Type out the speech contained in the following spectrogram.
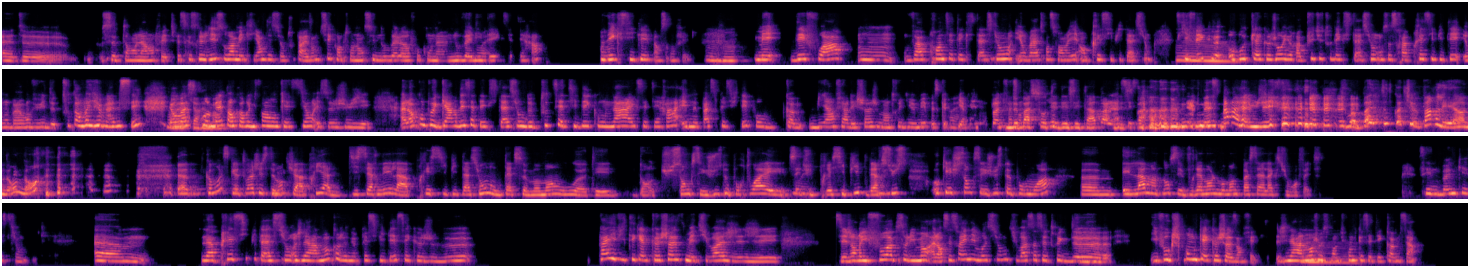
euh, de ce temps-là, en fait. Parce que ce que je dis souvent à mes clientes, et surtout, par exemple, tu sais, quand on lance une nouvelle offre ou qu'on a une nouvelle idée, etc., on est excité par ce qu'on fait. Mhm. Mais des fois, on va prendre cette excitation et on va la transformer en précipitation. Ce qui fait qu'au hmm. bout de quelques jours, il n'y aura plus du tout d'excitation, on se sera précipité et on va avoir envie de tout envoyer valser et on va se remettre encore une fois en question et se juger. Alors qu'on peut garder cette excitation de toute cette idée qu'on a, etc. et ne pas se précipiter pour comme bien faire les choses, mets entre guillemets, parce qu'il n'y a pas une bonne façon. Ne pas sauter des étapes. Voilà, c'est pas? N'est-ce pas, AMG Je vois pas du tout de quoi tu veux parler, hein. non, non. Euh, comment est-ce que toi, justement, tu as appris à discerner la précipitation? Donc, peut-être ce moment où euh, dans, tu sens que c'est juste pour toi et tu te précipites versus, OK, je sens que c'est juste pour moi. Euh, et là, maintenant, c'est vraiment le moment de passer à l'action, en fait. C'est une bonne question. la précipitation, généralement, quand je veux me précipiter, c'est que je veux pas éviter quelque chose, mais tu vois, j'ai c'est genre, il faut absolument. Alors, c'est soit une émotion, tu vois, soit ce truc de. Mhm. Il faut que je compte quelque chose, en fait. Généralement, je me suis rendu compte que c'était comme ça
